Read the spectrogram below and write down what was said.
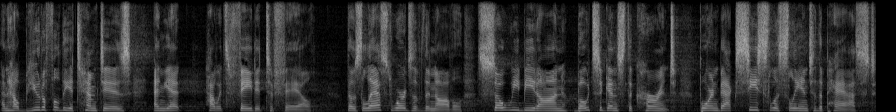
and how beautiful the attempt is, and yet how it's fated to fail those last words of the novel so we beat on, boats against the current, borne back ceaselessly into the past.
